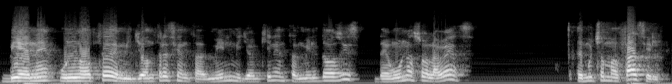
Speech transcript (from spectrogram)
viene un lote de 1.300.000, 1.500.000 dosis de una sola vez. Es mucho más fácil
